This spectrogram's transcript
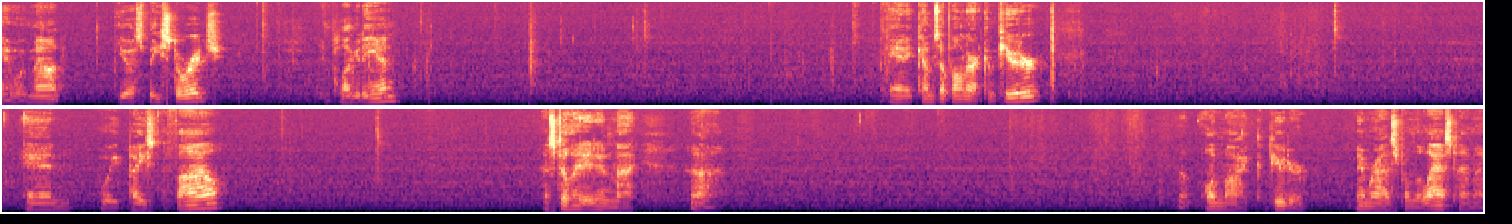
And we mount USB storage and plug it in. And it comes up on our computer. And we paste the file. I still had it in my uh, on my computer memorized from the last time I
